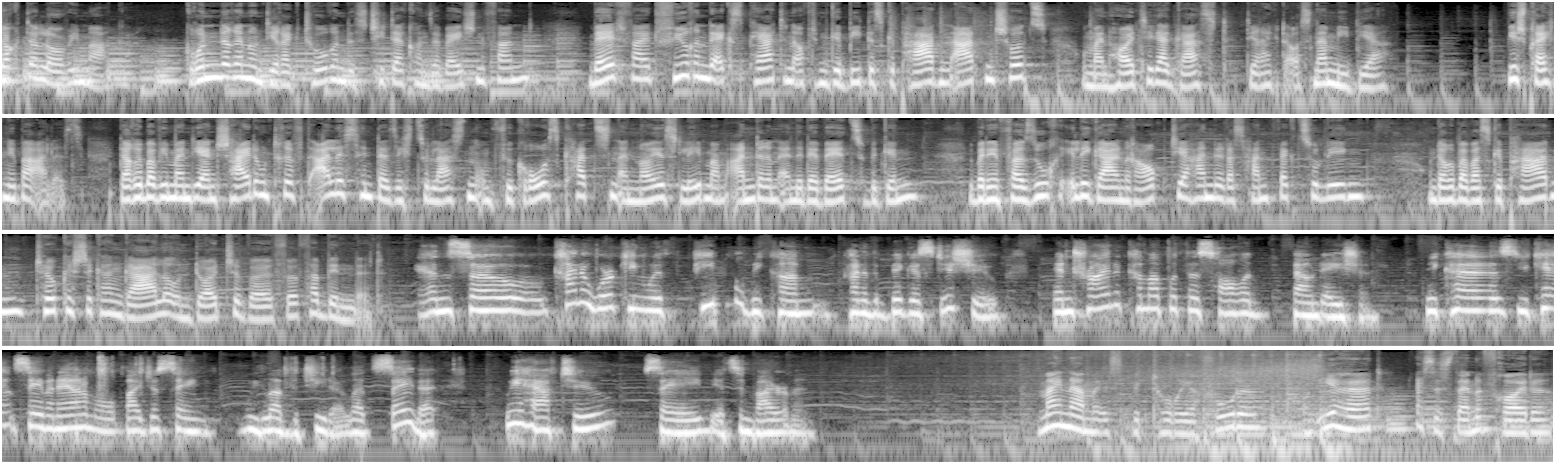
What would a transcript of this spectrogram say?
Dr. Laurie Marker, Gründerin und Direktorin des Cheetah Conservation Fund, weltweit führende Expertin auf dem Gebiet des Gepardenartenschutz und mein heutiger Gast direkt aus Namibia. Wir sprechen über alles. Darüber, wie man die Entscheidung trifft, alles hinter sich zu lassen, um für Großkatzen ein neues Leben am anderen Ende der Welt zu beginnen, über den Versuch, illegalen Raubtierhandel das Handwerk zu legen und darüber, was Geparden, türkische Kangale und deutsche Wölfe verbindet. And so, kind of working with people become kind of the biggest issue and trying to come up with a solid foundation because you can't save an animal by just saying, we love the cheetah, let's save it. We have to save its environment. Mein Name ist Victoria Fode und ihr hört, es ist eine Freude.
